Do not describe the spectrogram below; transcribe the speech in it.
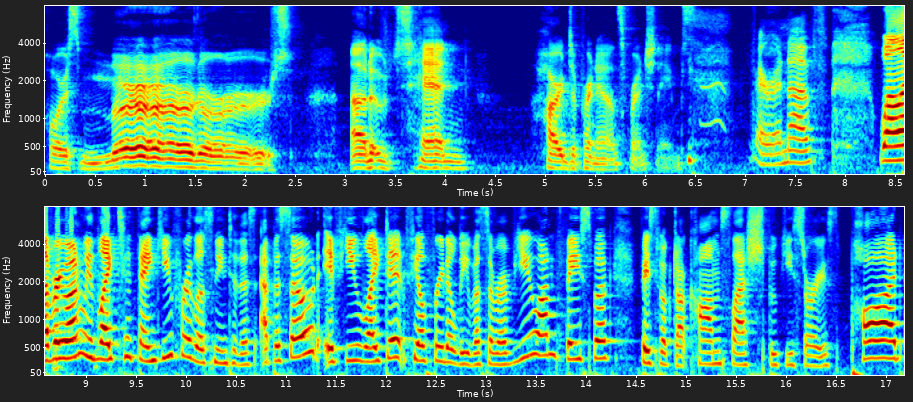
horse murders out of ten hard to pronounce French names. Fair enough. Well, everyone, we'd like to thank you for listening to this episode. If you liked it, feel free to leave us a review on Facebook, facebook.com slash spooky stories pod.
